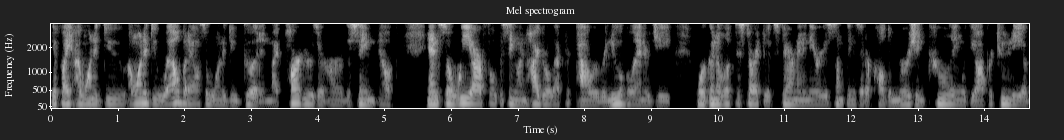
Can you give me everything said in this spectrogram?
if i i want to do i want to do well but i also want to do good and my partners are, are the same ilk and so we are focusing on hydroelectric power renewable energy. We're going to look to start to experiment in areas, some things that are called immersion cooling, with the opportunity of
